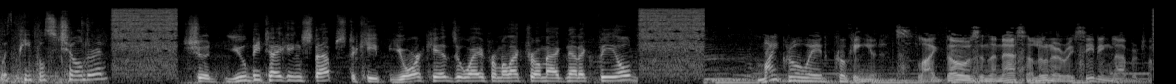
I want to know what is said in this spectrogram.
with people's children? Should you be taking steps to keep your kids away from electromagnetic fields? Microwave cooking units, like those in the NASA Lunar Receiving Laboratory.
